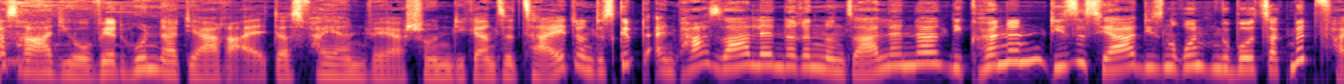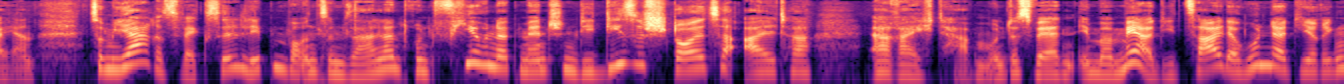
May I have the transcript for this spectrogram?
Das Radio wird 100 Jahre alt, das feiern wir ja schon die ganze Zeit. Und es gibt ein paar Saarländerinnen und Saarländer, die können dieses Jahr diesen runden Geburtstag mitfeiern. Zum Jahreswechsel leben bei uns im Saarland rund 400 Menschen, die dieses stolze Alter erreicht haben. Und es werden immer mehr. Die Zahl der 100-Jährigen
